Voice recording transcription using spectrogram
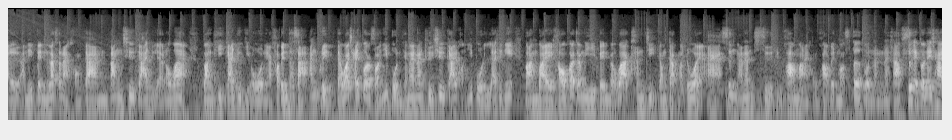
เออ อันนี้เป็นลักษณะของการตั้งชื่อการ์ดอยู่แล้วนะว่า บางทีการ์ดยูกิโอเนี่ยเขาเป็นภาษาอังกฤษ แต่ว่าใช้ตัวอักษรญี่ปุ่นใช่ไหมนั่นคือชื่อการ์ดของญี่ปุ่น และทีนี้บางใบเขาก็จะมีเป็นแบบว่าคันจิกำกับมาด้วย อ่า ซึ่งอันนั้นสื่อถึงความหมายของความเป็นมอนสเตอร์ตัวนั้นนะครับซึ่งไอตัวนี้ใช่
